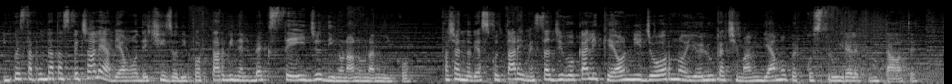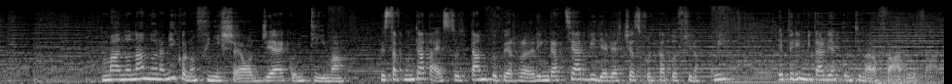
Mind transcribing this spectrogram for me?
In questa puntata speciale abbiamo deciso di portarvi nel backstage di Non hanno un amico, facendovi ascoltare i messaggi vocali che ogni giorno io e Luca ci mandiamo per costruire le puntate. Ma Non hanno un amico non finisce oggi, eh, continua. Questa puntata è soltanto per ringraziarvi di averci ascoltato fino a qui e per invitarvi a continuare a farlo.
